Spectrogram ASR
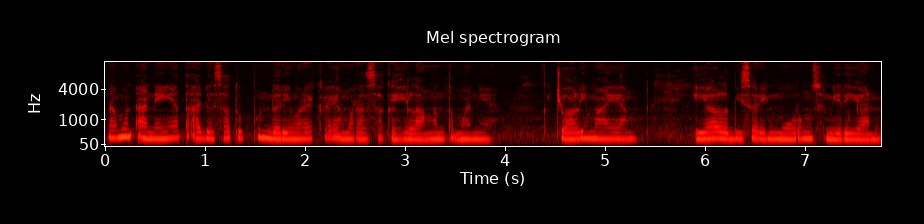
Namun anehnya tak ada satupun dari mereka yang merasa kehilangan temannya, kecuali Mayang. Ia lebih sering murung sendirian.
